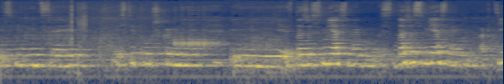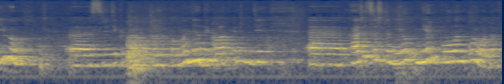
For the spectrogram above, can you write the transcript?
и с милицией, и с тетушками, и даже с местным, даже с местным активом, среди которого тоже полно неадекватных людей, э, кажется, что мир, мир полон уродов.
